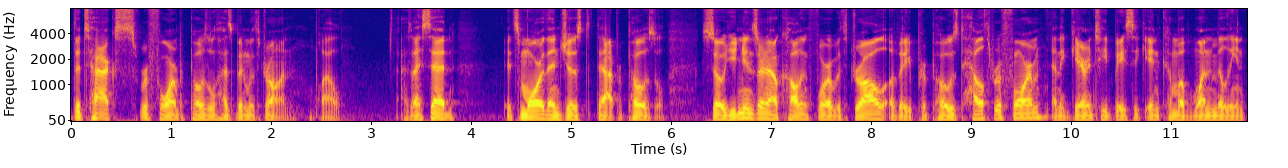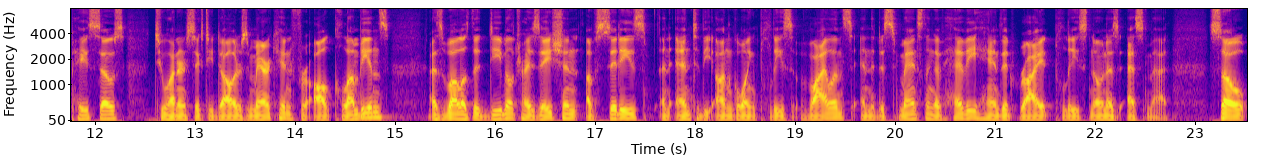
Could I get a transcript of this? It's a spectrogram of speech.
the tax reform proposal has been withdrawn. Well, as I said, it's more than just that proposal. So unions are now calling for a withdrawal of a proposed health reform and a guaranteed basic income of 1 million pesos, $260 American for all Colombians, as well as the demilitarization of cities, an end to the ongoing police violence, and the dismantling of heavy-handed riot police known as ESMAD. So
